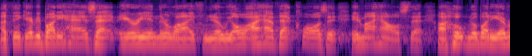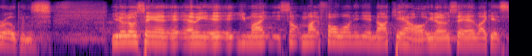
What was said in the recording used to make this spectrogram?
I think everybody has that area in their life. You know, we all, I have that closet in my house that I hope nobody ever opens. You know what I'm saying? I mean, it, it, you might something might fall on in you and knock you out. You know what I'm saying? Like it's,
